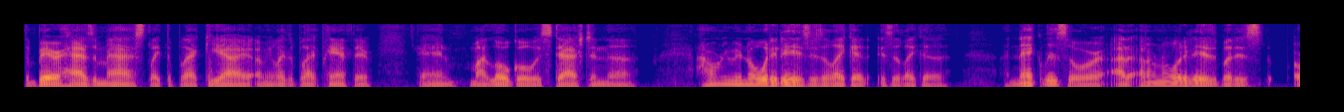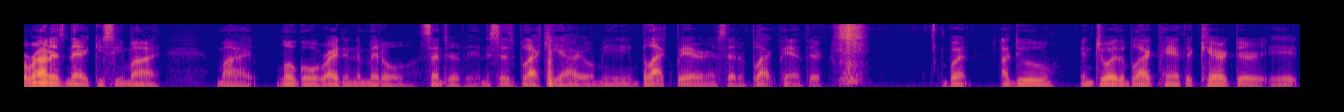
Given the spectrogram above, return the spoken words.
the bear has a mask like the Black Kiayo. I mean, like the Black Panther, and my logo is stashed in the. I don't even know what it is. Is it like a? Is it like a? A necklace or I, I don't know what it is, but it's around his neck. You see my my logo right in the middle center of it, and it says Black Kiayo, meaning Black Bear instead of Black Panther. But I do enjoy the Black Panther character. It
